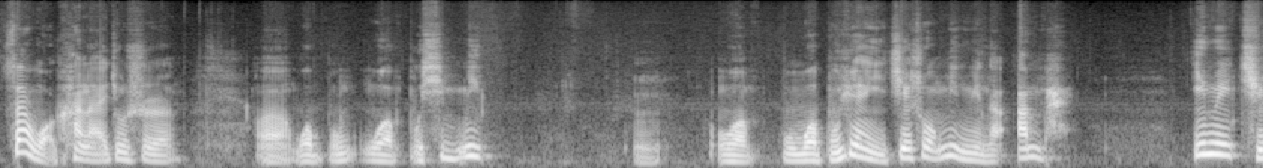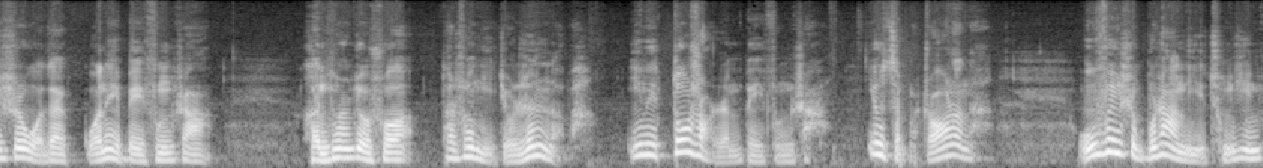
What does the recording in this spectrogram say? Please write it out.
在我看来，就是，呃，我不我不信命，嗯，我我不愿意接受命运的安排，因为其实我在国内被封杀，很多人就说，他说你就认了吧，因为多少人被封杀，又怎么着了呢？无非是不让你重新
